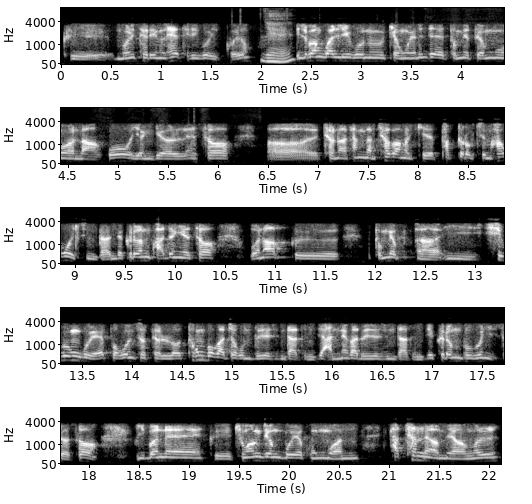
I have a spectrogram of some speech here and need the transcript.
그 모니터링을 해드리고 있고요. 예. 일반 관리군의 경우에는 이제 동네 병원하고 연결해서 어, 전화 상담 처방을 이렇게 받도록 지금 하고 있습니다. 근데 그런 과정에서 워낙 그 동네, 어, 이 시군구의 보건소별로 통보가 조금 늦어진다든지 안내가 늦어진다든지 그런 부분이 있어서 이번에 그 중앙정부의 공무원 4천여 명을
